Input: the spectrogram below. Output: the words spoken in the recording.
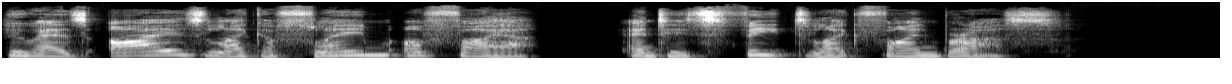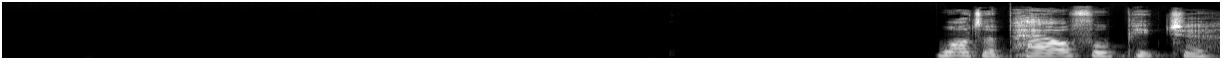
who has eyes like a flame of fire, and his feet like fine brass. What a powerful picture!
